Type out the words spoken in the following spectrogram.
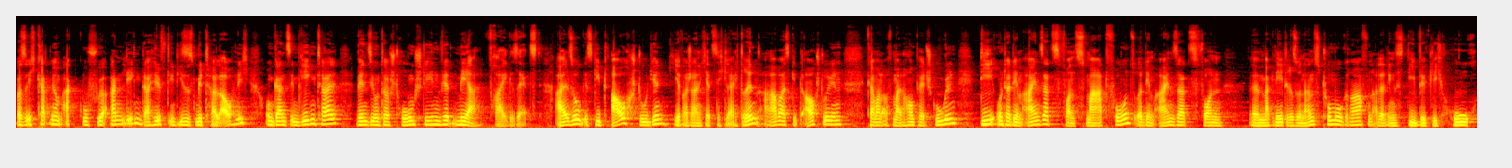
was ich Cadmium-Akku für anlegen, da hilft Ihnen dieses Metall auch nicht. Und ganz im Gegenteil, wenn Sie unter Strom stehen, wird mehr freigesetzt. Also es gibt auch Studien, hier wahrscheinlich jetzt nicht gleich drin, aber es gibt auch Studien, kann man auf meiner Homepage googeln, die unter dem Einsatz von Smartphones oder dem Einsatz von Magnetresonanztomographen, allerdings die wirklich hoch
